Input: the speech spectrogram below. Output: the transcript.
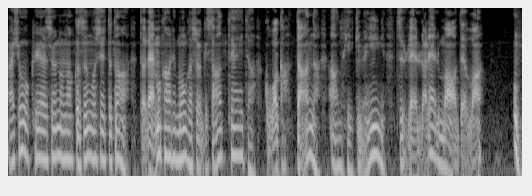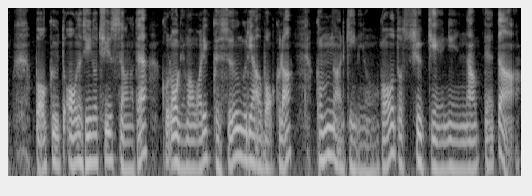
足をケースの中過ごしてた。誰も彼もが過ぎ去っていた。怖かったんだ。あの日君に連れられるまでは。うん、僕と同じの小さな手、転げ回りくすぐり合う僕ら。こんなに君のこと好きになってた。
